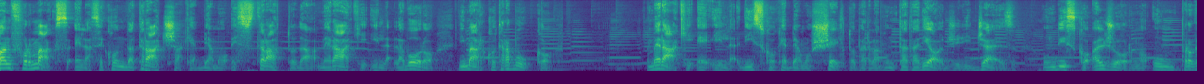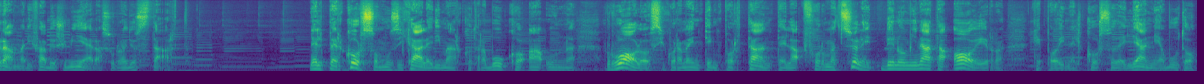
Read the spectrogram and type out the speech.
One for Max è la seconda traccia che abbiamo estratto da Meraki, il lavoro di Marco Trabucco. Meraki è il disco che abbiamo scelto per la puntata di oggi di Jazz, un disco al giorno, un programma di Fabio Ciminiera su Radio Start. Nel percorso musicale di Marco Trabucco ha un ruolo sicuramente importante la formazione denominata OIR, che poi nel corso degli anni ha avuto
